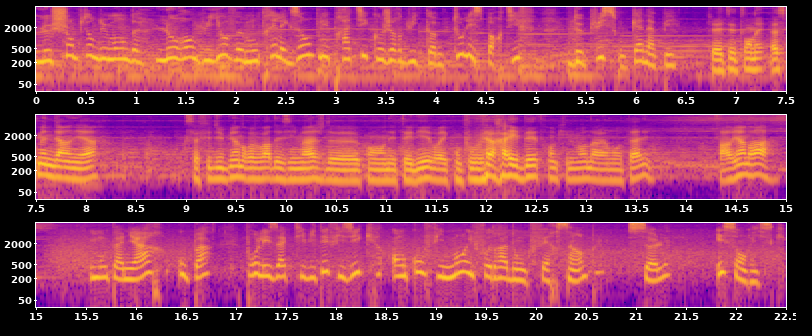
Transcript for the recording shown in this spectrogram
Le champion du monde, Laurent Guyot, veut montrer l'exemple et pratique aujourd'hui, comme tous les sportifs, depuis son canapé. Qui a été tourné la semaine dernière. Ça fait du bien de revoir des images de quand on était libre et qu'on pouvait rider tranquillement dans la montagne ça. Montagnard ou pas, pour les activités physiques, en confinement, il faudra donc faire simple, seul et sans risque.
